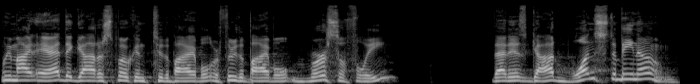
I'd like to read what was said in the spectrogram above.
We might add that God has spoken to the Bible or through the Bible mercifully that is, God wants to be known.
